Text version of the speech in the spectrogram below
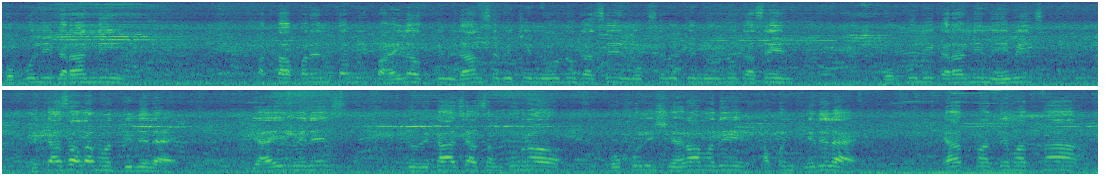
खोपोलीकरांनी आत्तापर्यंत मी पाहिलं की विधानसभेची निवडणूक असेल लोकसभेची निवडणूक असेल खोपोलीकरांनी नेहमीच विकासाला मत दिलेलं आहे. याही वेळेस जो विकास या संपूर्ण खोपोली शहरामध्ये आपण केलेला आहे याच माध्यमातून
